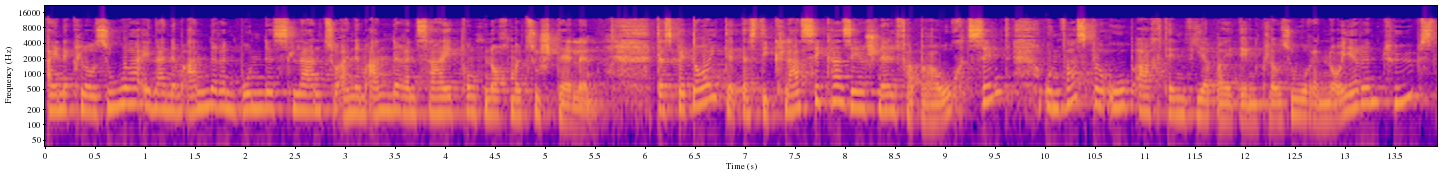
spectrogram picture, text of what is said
eine Klausur in einem anderen Bundesland zu einem anderen Zeitpunkt nochmal zu stellen. Das bedeutet, dass die Klassiker sehr schnell verbraucht sind. Und was beobachten wir bei den Klausuren neueren Typs?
